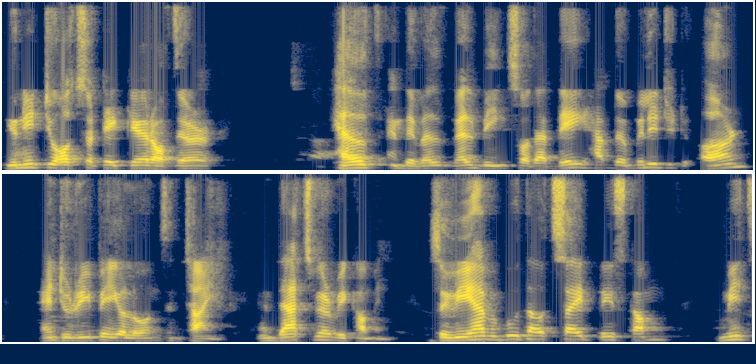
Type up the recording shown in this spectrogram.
you need to also take care of their health and their well being so that they have the ability to earn and to repay your loans in time. And that's where we come in. So we have a booth outside. Please come meet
